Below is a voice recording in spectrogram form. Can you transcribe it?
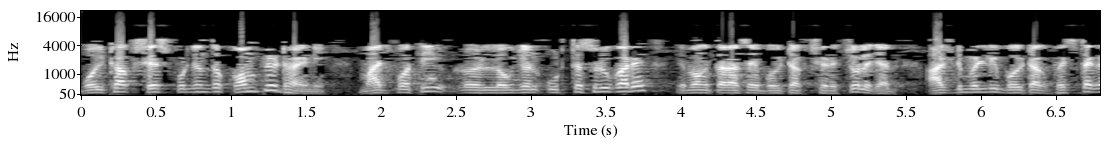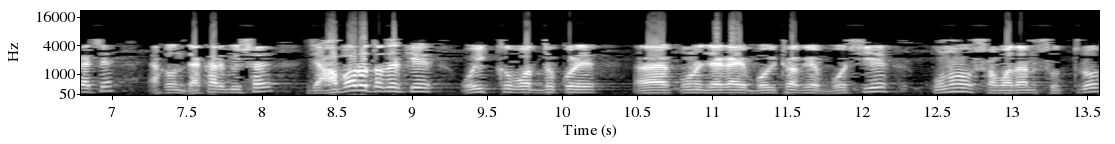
বৈঠক শেষ পর্যন্ত কমপ্লিট হয়নি। মাঝপথেই লোকজন উঠতে শুরু করে এবং তারা সেই বৈঠক ছেড়ে চলে যান। আলটিমেটলি বৈঠক ভেস্তে গেছে। এখন দেখার বিষয় যে আবারও তাদেরকে ঐক্যবদ্ধ করে কোনো জায়গায় বৈঠকে বসিয়ে কোনো সমাধান সূত্র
